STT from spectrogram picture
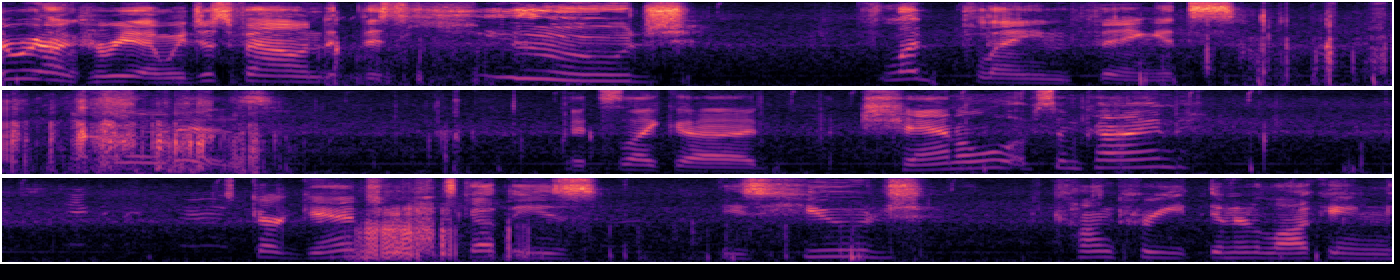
Here we are in Korea and we just found this huge floodplain thing. It's, I don't know what it is. It's like a channel of some kind. It's gargantuan. It's got these, these huge concrete interlocking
